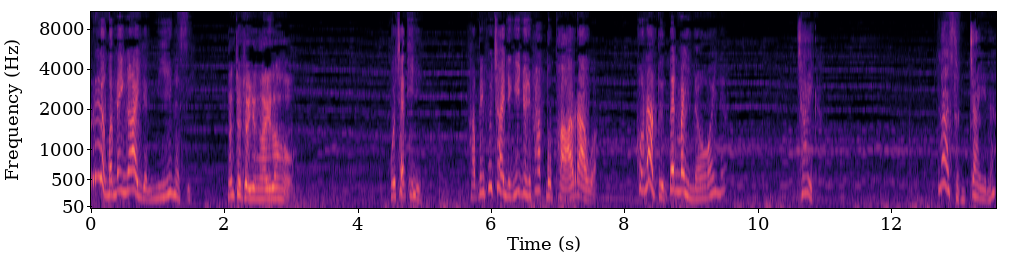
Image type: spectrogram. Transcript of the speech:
เรื่องมันไม่ง่ายอย่างนี้นะสินั้นเจ้าจะยังไงเล่า หัวฉันอี หากมีผู้ชายอย่างนี้อยู่ในภาคบุปผาเราอะคงน่าตื่นเต้นไม่น้อยนะ ใช่ค่ะ น่าสนใจนะ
